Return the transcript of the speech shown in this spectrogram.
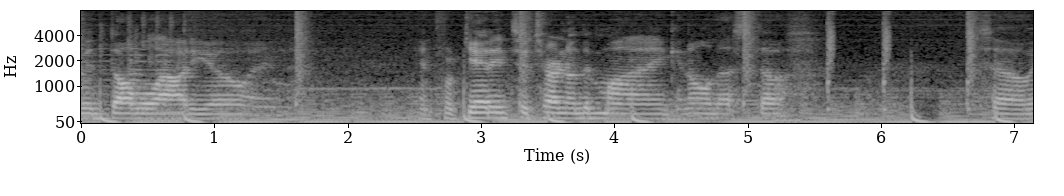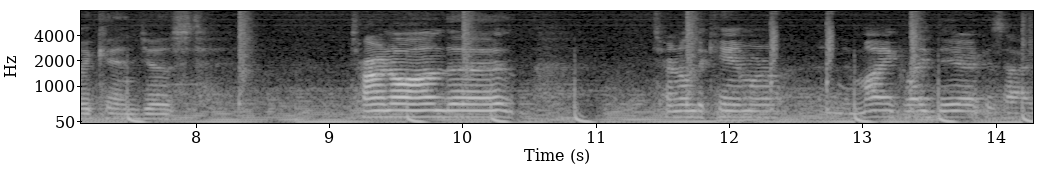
with double audio and and forgetting to turn on the mic and all that stuff. So we can just turn on the turn on the camera and the mic right there because I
